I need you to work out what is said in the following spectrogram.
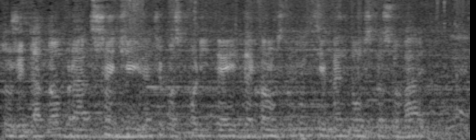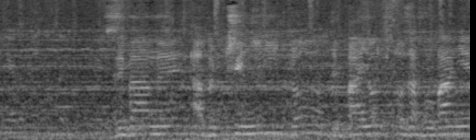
którzy dla dobra III Rzeczypospolitej tę konstytucję będą stosowali, wzywamy, aby czynili to dbając o zachowanie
